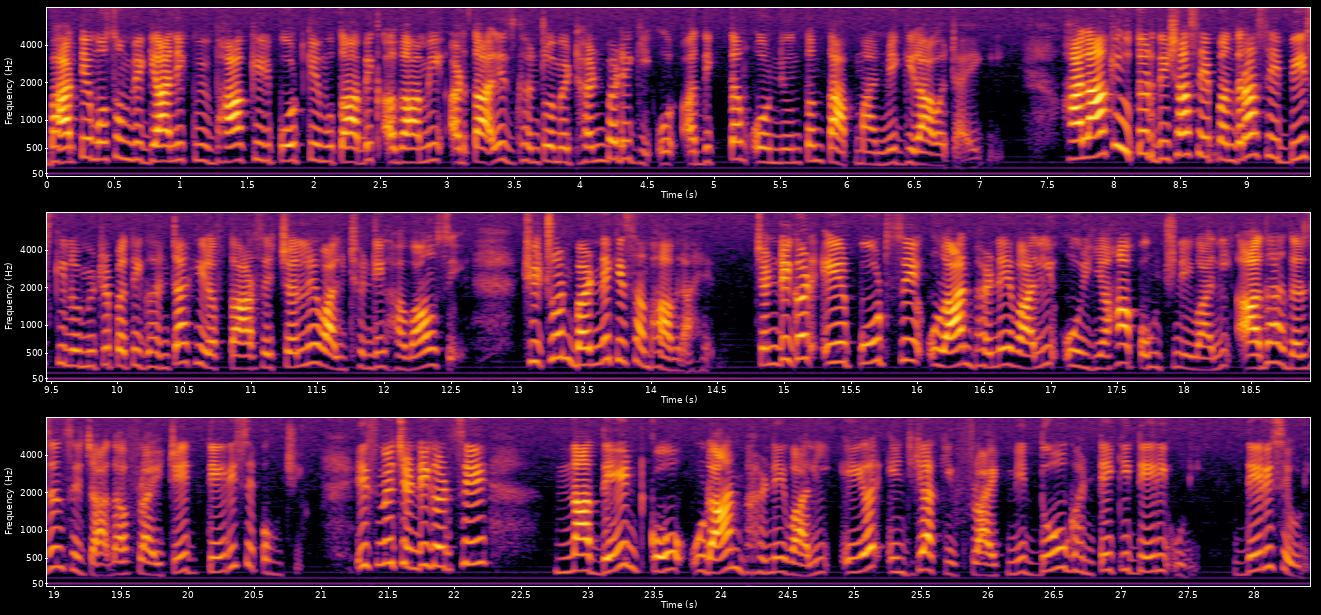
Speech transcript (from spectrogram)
भारतीय मौसम वैज्ञानिक विभाग की रिपोर्ट के मुताबिक आगामी 48 घंटों में ठंड बढ़ेगी और अधिकतम और न्यूनतम तापमान में गिरावट आएगी। हालाँकि उत्तर दिशा से 15 से 20 किलोमीटर प्रति घंटा की रफ्तार से चलने वाली ठंडी हवाओं से ठिठुरन बढ़ने की संभावना है। चंडीगढ़ एयरपोर्ट से उड़ान भरने वाली और यहाँ पहुँचने वाली आधा दर्जन से ज़्यादा फ्लाइटें देरी से पहुँची। इसमें चंडीगढ़ से नादेड को उड़ान भरने वाली एयर इंडिया की फ़्लाइट ने दो घंटे की देरी उड़ी, देरी से उड़ी,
